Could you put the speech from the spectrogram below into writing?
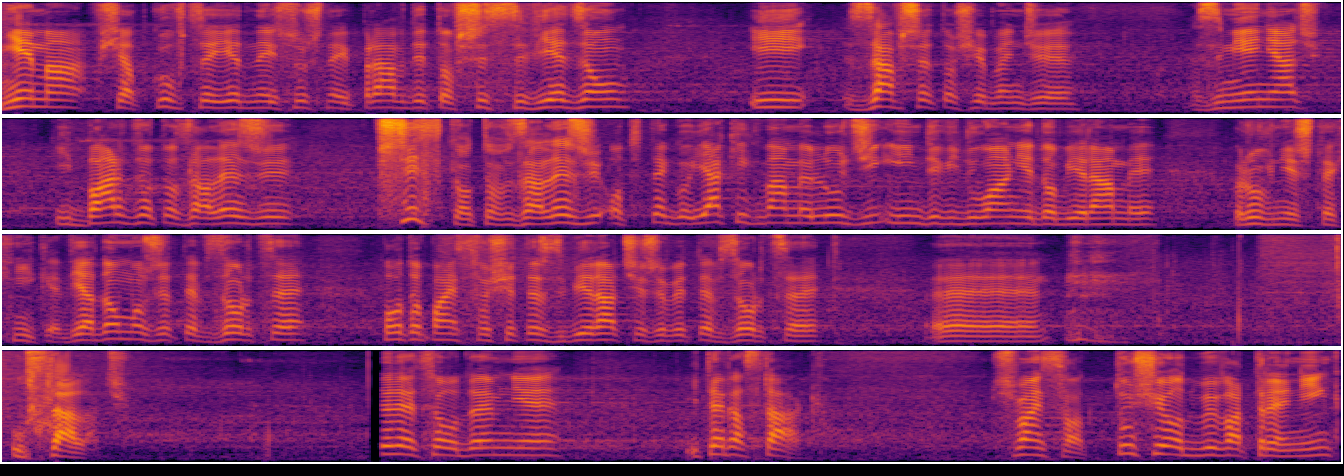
nie ma w siatkówce jednej słusznej prawdy, to wszyscy wiedzą i zawsze to się będzie zmieniać i bardzo to zależy, wszystko to zależy od tego, jakich mamy ludzi i indywidualnie dobieramy również technikę. Wiadomo, że te wzorce, po to Państwo się też zbieracie, żeby te wzorce e, ustalać. Tyle co ode mnie. I teraz tak, proszę Państwa, tu się odbywa trening.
